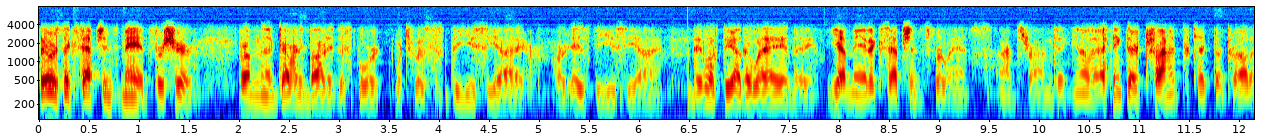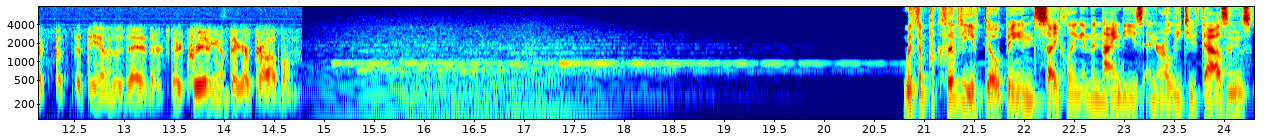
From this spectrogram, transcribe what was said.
There was exceptions made for sure from the governing body of the sport, which was the UCI or, or is the UCI. They looked the other way and they yeah made exceptions for Lance Armstrong. You know, I think they're trying to protect their product, but at the end of the day, they're they're creating a bigger problem. With the proclivity of doping in cycling in the 90s and early 2000s,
